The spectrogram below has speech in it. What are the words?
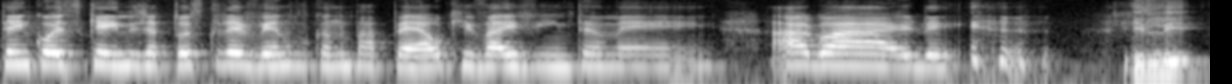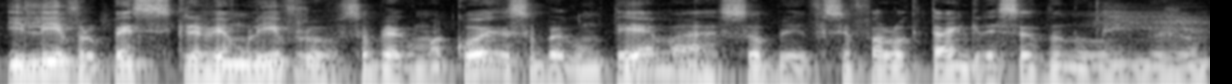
Tem coisas que ainda já tô escrevendo, colocando no papel, que vai vir também. Aguardem. E, li- e livro? Pensa em escrever um livro sobre alguma coisa, sobre algum tema? Sobre. Você falou que está ingressando no, no.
